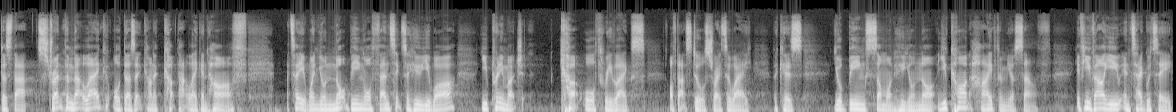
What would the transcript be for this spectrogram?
Does that strengthen that leg or does it kind of cut that leg in half? I tell you, when you're not being authentic to who you are, you pretty much cut all three legs off that stool straight away because you're being someone who you're not. You can't hide from yourself. If you value integrity,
